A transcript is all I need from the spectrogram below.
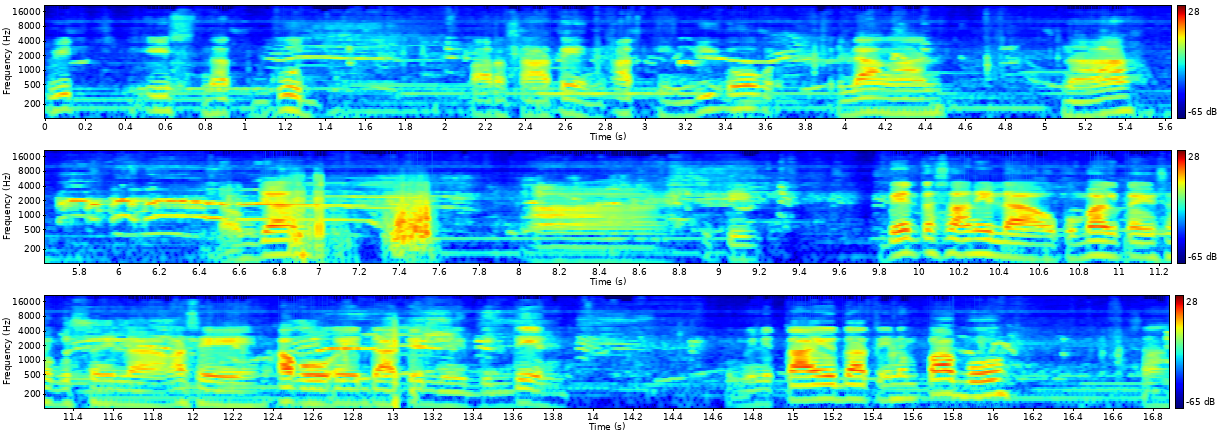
which is not good para sa atin. At hindi ko kailangan na tawag dyan ipig benta sa nila o pumayag tayo sa gusto nila kasi ako eh dati bumibili din. Bumili tayo dati ng pabo sa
